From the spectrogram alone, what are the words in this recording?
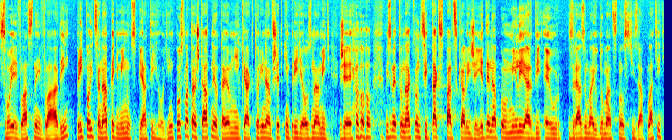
svojej vlastnej vlády, pripojiť sa na 5 minút z 5 hodín, poslať tam štátneho tajomníka, ktorý nám všetkým príde oznámiť, že ho, my sme to na konci tak spackali, že 1,5 milióna miliardy eur zrazu majú domácnosti zaplatiť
